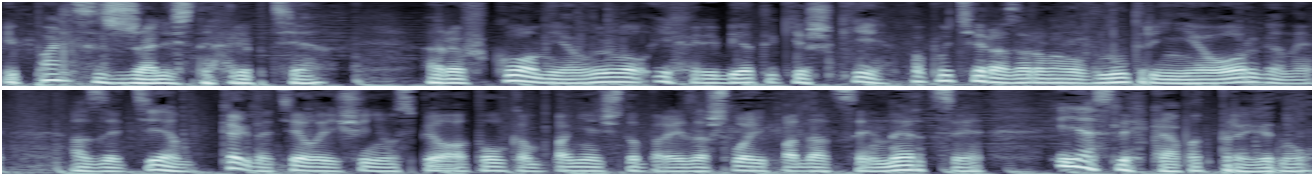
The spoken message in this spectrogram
и пальцы сжались на хребте. Рывком я вырвал их хребет и кишки, по пути разорвал внутренние органы, а затем, когда тело еще не успело толком понять, что произошло и податься инерции, я слегка подпрыгнул.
